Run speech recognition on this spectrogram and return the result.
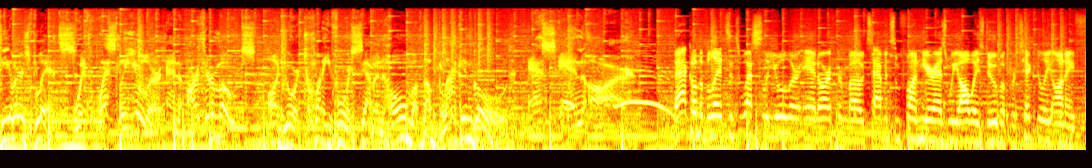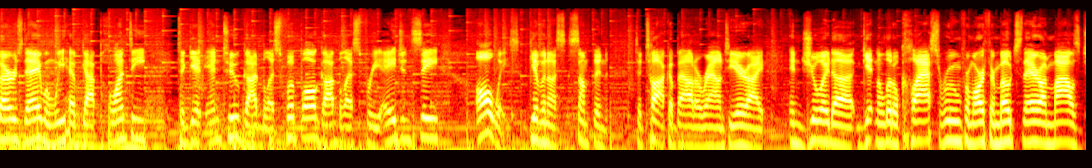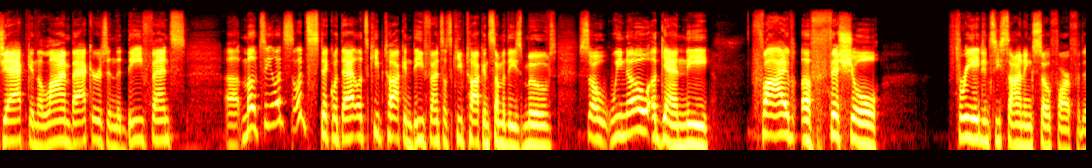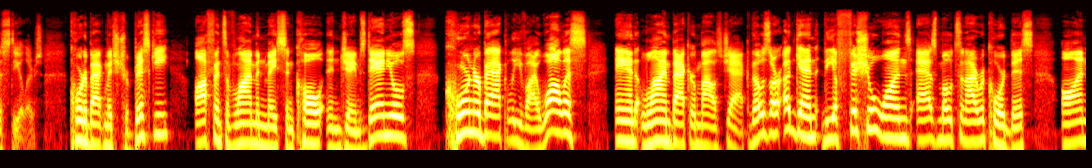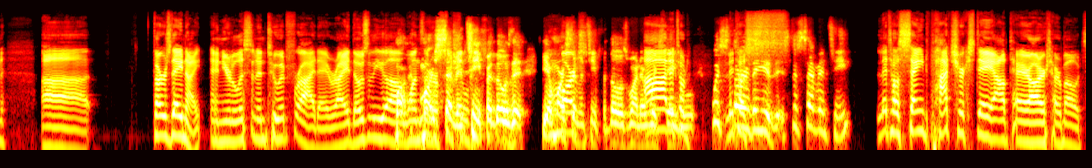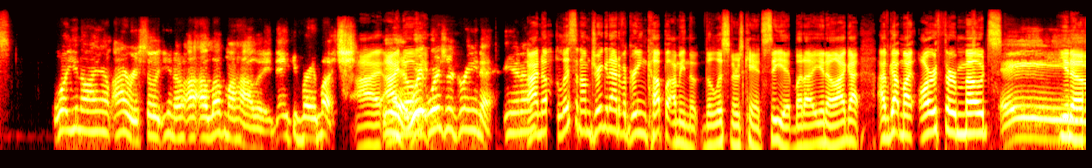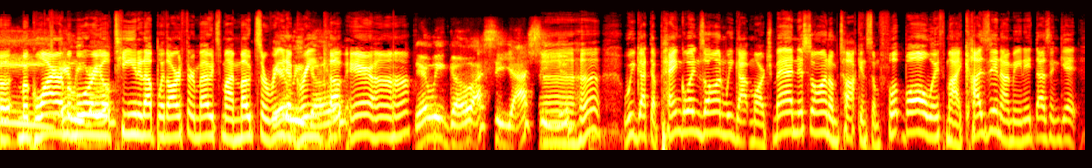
Steelers Blitz with Wesley Euler and Arthur Moats on your 24 7 home of the black and gold, SNR. Back on the Blitz, it's Wesley Euler and Arthur Moats having some fun here as we always do, but particularly on a Thursday when we have got plenty to get into. God bless football, God bless free agency, always giving us something to talk about around here. I enjoyed uh, getting a little classroom from Arthur Moats there on Myles Jack and the linebackers and the defense. Uh, Moatsy, let's let's stick with that. Let's keep talking defense. Let's keep talking some of these moves. So we know again the five official free agency signings so far for the Steelers: quarterback Mitch Trubisky, offensive lineman Mason Cole and James Daniels, cornerback Levi Wallace, and linebacker Myles Jack. Those are, again, the official ones as Moats and I record this on uh, Thursday night, and you're listening to it Friday, right? Those are the uh, Mar- ones March that are 17th for those that, yeah, March, March- 17th for those wondering which, Ah, day little- which little Thursday is it? It's the 17th. Little St. Patrick's Day out there, Arthur Moats. Well, you know, I am Irish, so, you know, I, I love my holiday. Thank you very much. I, Yeah, I know. where- where's your green at? You know? I know. Listen, I'm drinking out of a green cup. I mean, the, the listeners can't see it, but I, you know, I got, I've got my Arthur Moats, Hey. you know, McGuire Memorial, teeing it up with Arthur Moats, my Mozzarella green go. cup here. Uh huh. There we go. I see you. I see you. Uh huh. We got the Penguins on. We got March Madness on. I'm talking some football with my cousin. I mean, it doesn't get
